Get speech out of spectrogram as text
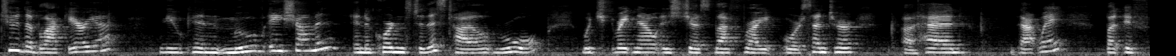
to the black area. You can move a shaman in accordance to this tile rule, which right now is just left, right, or center ahead that way. But if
